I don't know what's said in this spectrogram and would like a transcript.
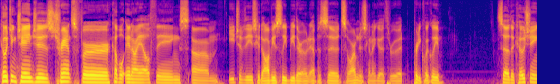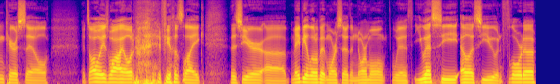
coaching changes, transfer, a couple NIL things. Um, each of these could obviously be their own episode, so I'm just going to go through it pretty quickly. So the coaching carousel, it's always wild. it feels like this year, uh, maybe a little bit more so than normal, with USC, LSU, and Florida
